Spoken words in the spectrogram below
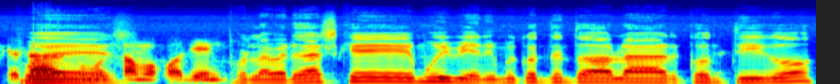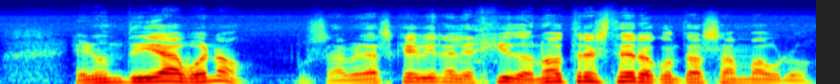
¿Qué tal? ¿Cómo Pues- estamos, Joaquín? Pues la verdad es que muy bien y muy contento de hablar contigo en un día, bueno, pues la verdad es que bien elegido, ¿no? 3-0 contra San Mauro.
